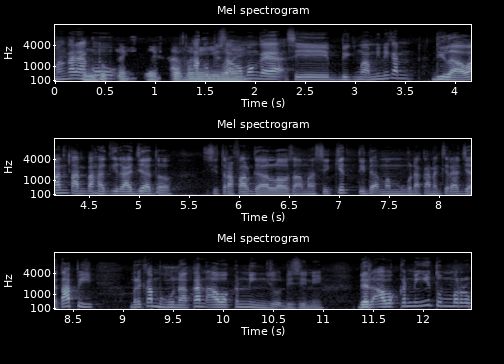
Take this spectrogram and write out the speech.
makanya aku untuk next next levelnya aku bisa gimana. ngomong kayak si Big Mom ini kan dilawan tanpa haki raja toh. Si Trafalgar Law sama si Kid tidak menggunakan haki raja, tapi mereka menggunakan awakening Cuk, di sini. Dan awakening itu mer-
